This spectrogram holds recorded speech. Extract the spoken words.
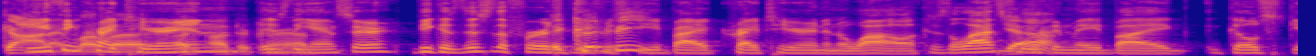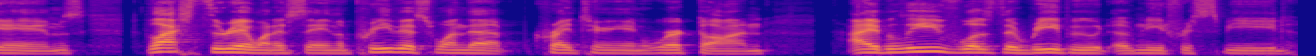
God, Do you think love a- Criterion is the answer? Because this is the first It could be. By Criterion in a while. Because the last two Yeah. have been made by Ghost Games. The last three, I want to say, and the previous one that Criterion worked on, I believe, was the reboot of Need for Speed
